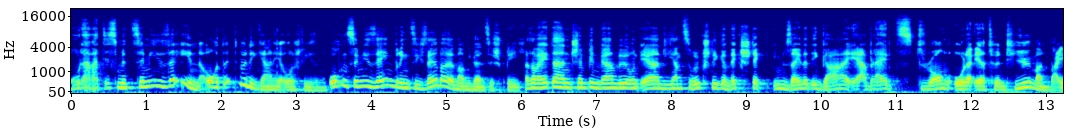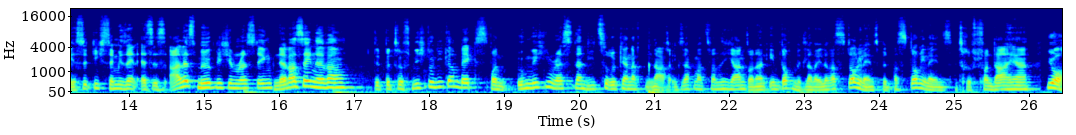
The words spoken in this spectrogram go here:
Oder was ist mit Sami Zayn? Auch das würde ich gerne ausschließen. Auch ein Sami Zayn bringt sich selber immer wieder ins Gespräch. Also weiter ein Champion werden will und er die ganzen Rückschläge wegsteckt, ihm sei das egal. Er bleibt strong oder er turnt heel. Man weiß es nicht, Sami Zayn. Es ist alles möglich möglich im Wrestling. Never say never. Das betrifft nicht nur die Comebacks von irgendwelchen Wrestlern, die zurückkehren nach, nach, ich sag mal 20 Jahren, sondern eben doch mittlerweile was Storylines, was Storylines betrifft. Von daher, ja,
